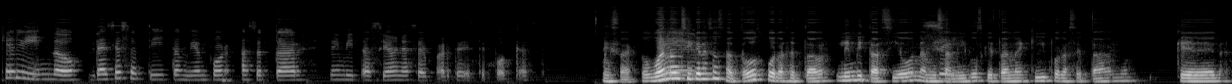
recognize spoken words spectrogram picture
Qué lindo. Gracias a ti también por aceptar la invitación a ser parte de este podcast. Exacto. Bueno, Eh, sí, gracias a todos por aceptar la invitación, a mis Sí. amigos que están aquí por aceptarlo, querer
